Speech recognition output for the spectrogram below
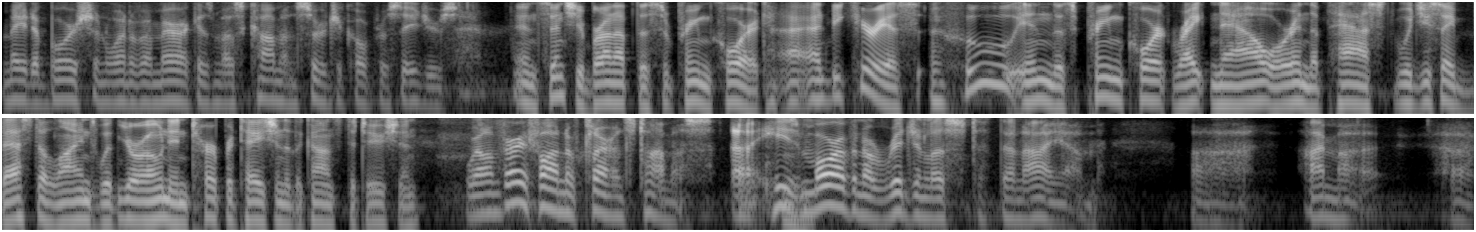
made abortion one of America's most common surgical procedures. And since you brought up the Supreme Court, I'd be curious who in the Supreme Court right now or in the past would you say best aligns with your own interpretation of the Constitution? Well, I'm very fond of Clarence Thomas. Uh, he's mm -hmm. more of an originalist than I am. Uh, I'm a, a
